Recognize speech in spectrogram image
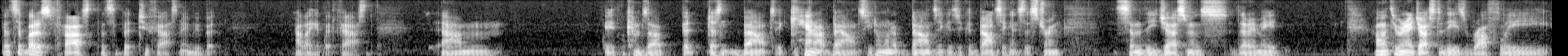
That's about as fast, that's a bit too fast maybe, but I like a bit fast. Um, it comes up but doesn't bounce. It cannot bounce. You don't want to bounce it because it could bounce against the string. Some of the adjustments that I made, I went through and adjusted these roughly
